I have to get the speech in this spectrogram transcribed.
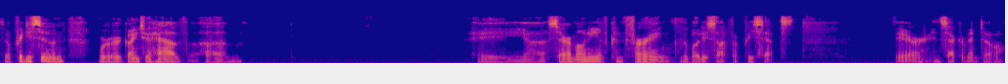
So pretty soon we're going to have um, a uh, ceremony of conferring the Bodhisattva precepts there in Sacramento.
